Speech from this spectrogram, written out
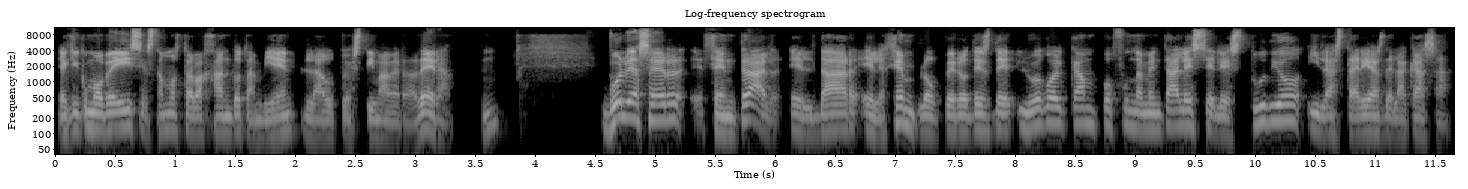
Y aquí, como veis, estamos trabajando también la autoestima verdadera. Vuelve a ser central el dar el ejemplo, pero desde luego el campo fundamental es el estudio y las tareas de la casa.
